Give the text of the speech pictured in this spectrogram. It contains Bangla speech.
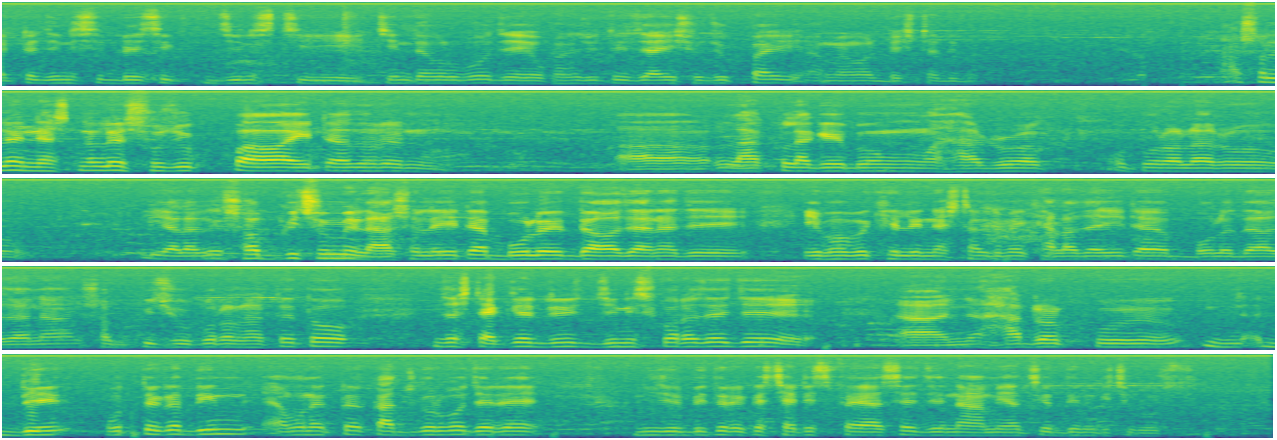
একটা জিনিস বেসিক জিনিসটি চিন্তা করব যে ওখানে যদি যাই সুযোগ পাই, আমি আমার বেস্টটা দিব। আসলে ন্যাশনালের সুযোগ পাওয়া, এটা ধরেন লাখ লাগে এবং হার্ড ওয়ার্ক উপরওয়ালারও ইয়া লাগে সব কিছু মিলে। আসলে এটা বলে দেওয়া যায় না যে এভাবে খেলে ন্যাশনাল টিমে খেলা যায়, এটা বলে দেওয়া যায় না। সব কিছু উপরাল হাতে। তো জাস্ট একটা জিনিস- করা যায় যে হার্ডওয়ার্ক প্রত্যেকটা দিন এমন একটা কাজ করব যেটা নিজের ভিতরে একটা স্যাটিসফাই আছে যে, না, আমি আজকের দিন কিছু করছি।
